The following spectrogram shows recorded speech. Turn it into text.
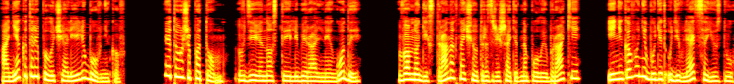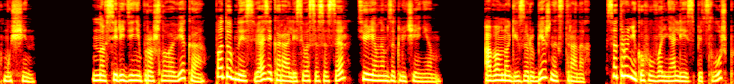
А некоторые получали и любовников. Это уже потом, в 90-е либеральные годы, во многих странах начнут разрешать однополые браки, и никого не будет удивлять союз двух мужчин. Но в середине прошлого века подобные связи карались в СССР тюремным заключением. А во многих зарубежных странах сотрудников увольняли из спецслужб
